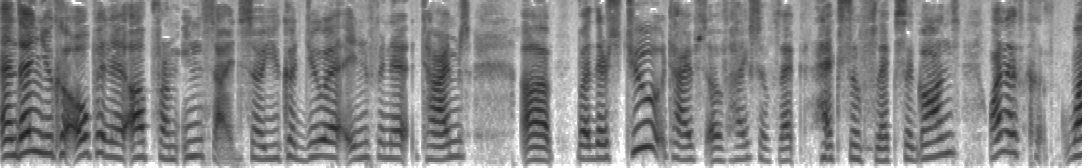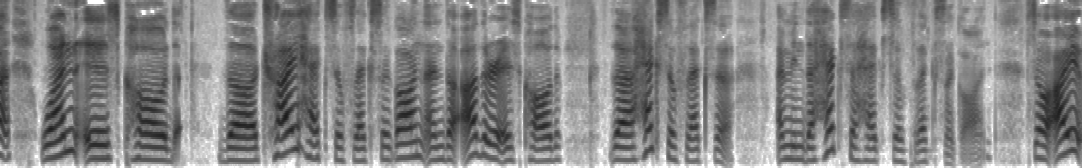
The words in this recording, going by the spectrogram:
And then you could open it up from inside. So you could do it infinite times. Uh, but there's two types of hexaflex hexaflexagons. One is one one is called the trihexaflexagon, and the other is called the hexaflexa. I mean the hexahexaflexagon. So I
